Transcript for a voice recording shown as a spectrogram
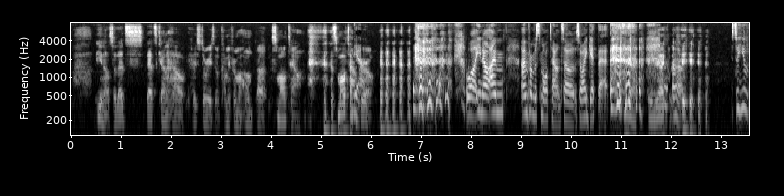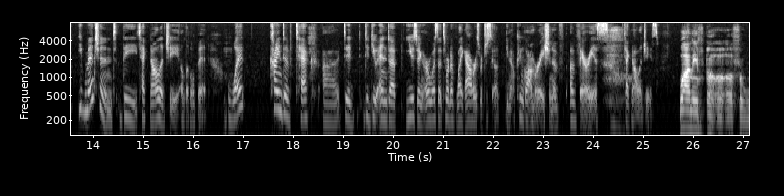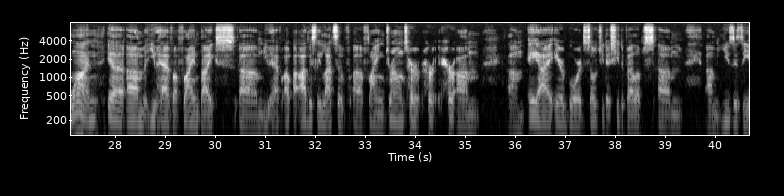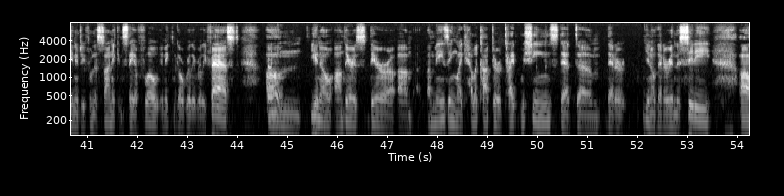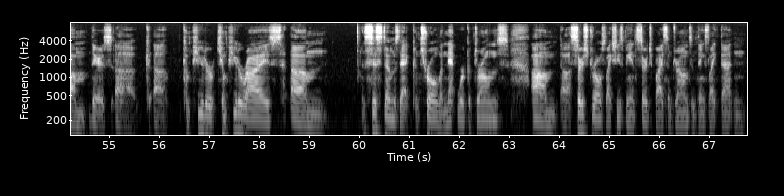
you know, so that's that's kind of how her story is coming from a home uh, small town, small town girl. well, you know, I'm I'm from a small town, so so I get that. yeah, exactly. Uh, so you've you've mentioned the technology a little bit. What kind of tech uh, did did you end up using, or was it sort of like ours, which is a you know conglomeration of of various technologies? Well, I mean, uh, uh, uh, for one, uh, um, you have uh, flying bikes. Um, you have uh, obviously lots of uh, flying drones. Her her her um, um, AI airboard Sochi that she develops um, uses the energy from the sun. It can stay afloat and it can go really really fast. Um, you know, um, there's there are um, amazing like helicopter type machines that um, that are you know that are in the city. Um, there's uh, uh, computer computerized um, systems that control a network of drones, um, uh, search drones like she's being searched by some drones and things like that, and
